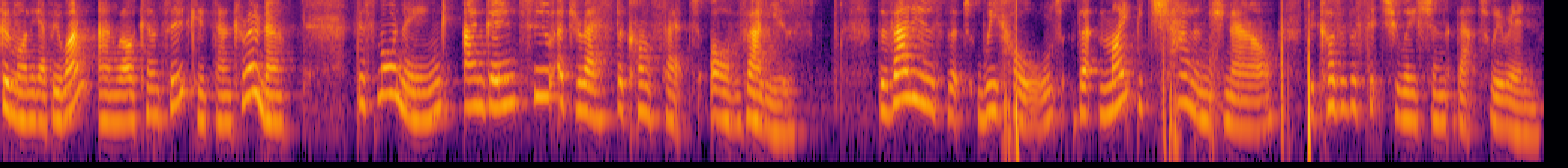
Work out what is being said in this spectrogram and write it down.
Good morning, everyone, and welcome to Kids and Corona. This morning, I'm going to address the concept of values. The values that we hold that might be challenged now because of the situation that we're in.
